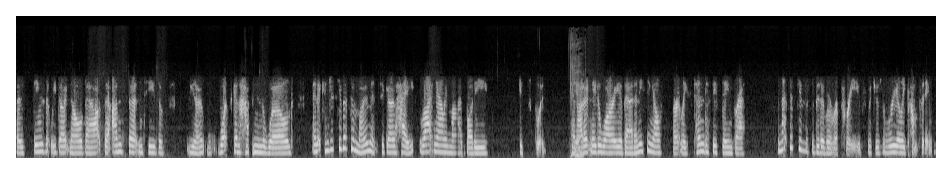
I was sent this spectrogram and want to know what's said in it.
those things that we don't know about, the uncertainties of, you know, what's going to happen in the world, and it can just give us a moment to go, hey, right now in my body, it's good, and Yeah. I don't need to worry about anything else for at least ten to fifteen breaths, and that just gives us a bit of a reprieve, which is really comforting.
